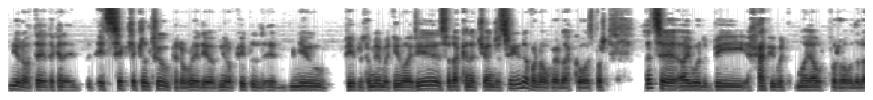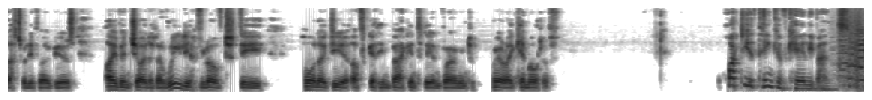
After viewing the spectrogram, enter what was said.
you know, they, they kind of, it's cyclical too, kind of radio. You know, people, uh, new people come in with new ideas, so that kind of changes. So you never know where that goes. But let's say I would be happy with my output over the last 25 years. I've enjoyed it. I really have loved the whole idea of getting back into the environment where I came out of. What do you think of Ceilidh bands?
